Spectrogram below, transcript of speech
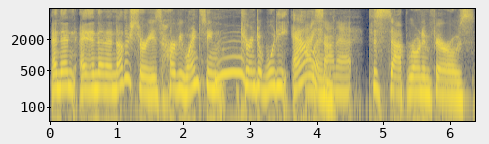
And then and then another story is Harvey Weinstein hmm. turned to Woody Allen. I saw that. to stop Ronan Farrow's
